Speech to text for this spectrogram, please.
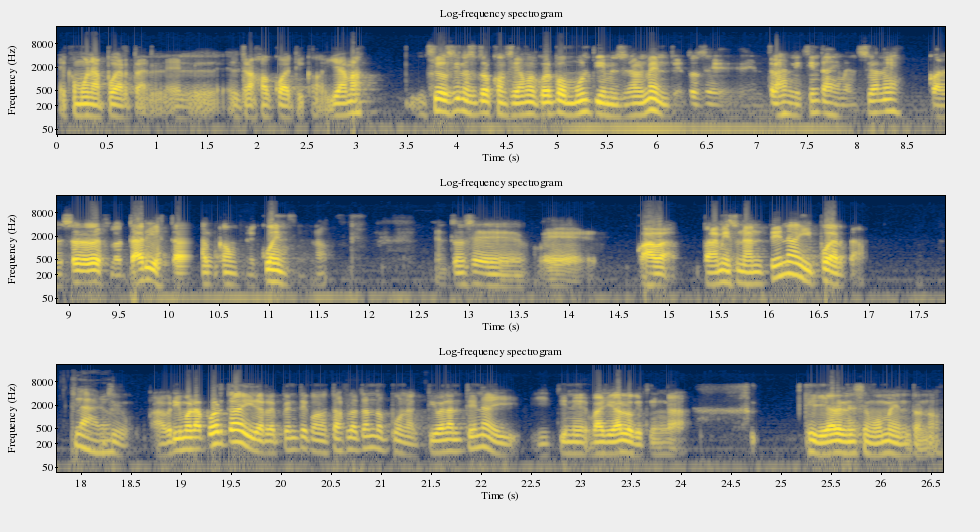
es como una puerta el, el, trabajo acuático. Y además, sí o sí, nosotros consideramos el cuerpo multidimensionalmente. Entonces entras en distintas dimensiones con el solo de flotar y estar con frecuencia. ¿no? Entonces, eh, para mí es una antena y puerta. Claro. abrimos la puerta y de repente cuando está flotando, pum, activa la antena y, tiene, va a llegar lo que tenga que llegar en ese momento, ¿no?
